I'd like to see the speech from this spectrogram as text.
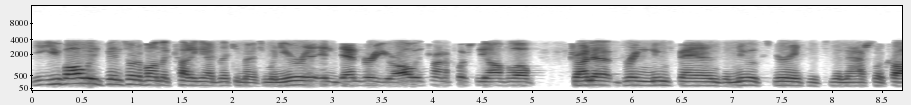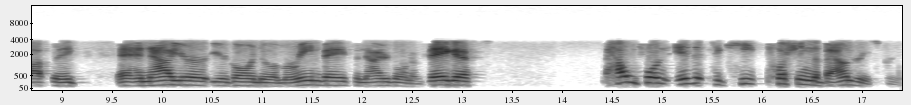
You've always been sort of on the cutting edge, like you mentioned. When you were in Denver, you were always trying to push the envelope, trying to bring new fans and new experiences to the National Lacrosse League. And now you're you're going to a Marine base, and now you're going to Vegas. How important is it to keep pushing the boundaries for you?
